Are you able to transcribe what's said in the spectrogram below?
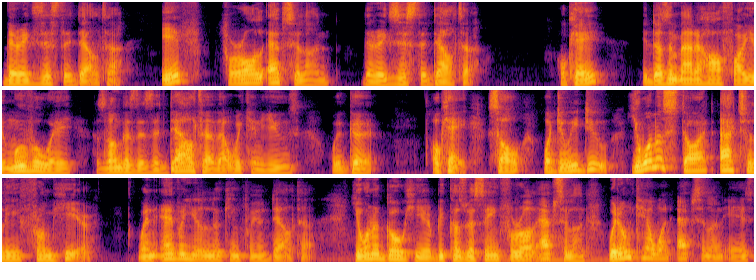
there exists a delta. If for all epsilon, there exists a delta. Okay? It doesn't matter how far you move away, as long as there's a delta that we can use, we're good. Okay, so what do we do? You want to start actually from here whenever you're looking for your delta. You want to go here because we're saying for all epsilon. We don't care what epsilon is.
